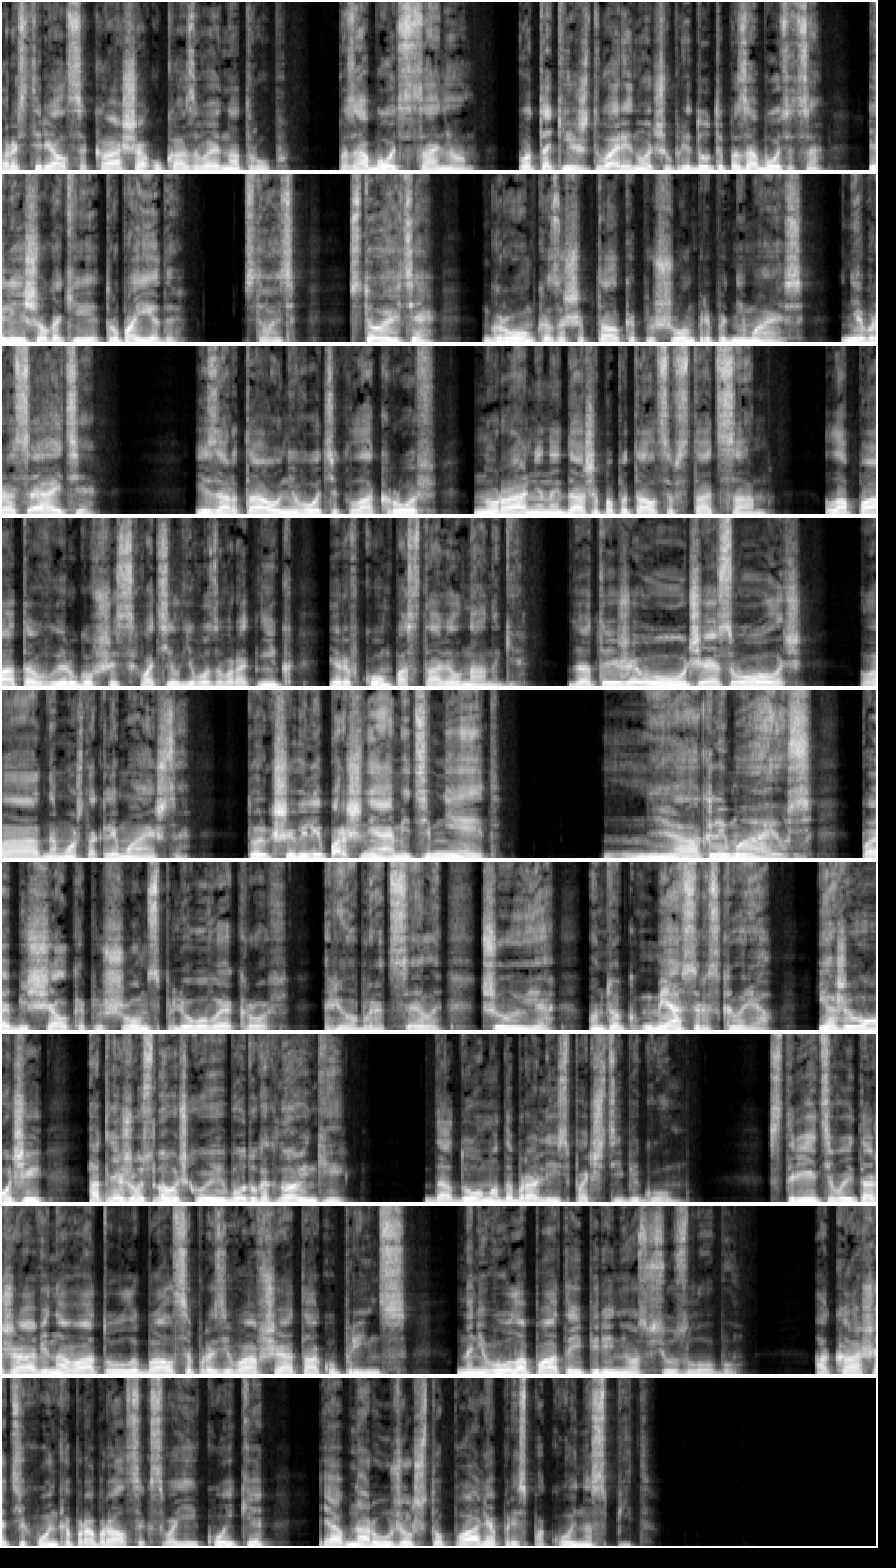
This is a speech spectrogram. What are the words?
Растерялся Каша, указывая на труп. «Позаботься о нем. Вот такие же твари ночью придут и позаботятся. Или еще какие трупоеды». «Стойте! Стойте!» Громко зашептал капюшон, приподнимаясь. «Не бросайте!» Изо рта у него текла кровь, но раненый даже попытался встать сам. Лопата, выругавшись, схватил его за воротник и рывком поставил на ноги. «Да ты живучая, сволочь! Ладно, может, оклемаешься. Только шевели поршнями, темнеет!» «Не оклемаюсь», — пообещал капюшон, сплевывая кровь. Ребра целы. Чую я. Он только мясо расковырял. Я живучий. Отлежусь ночку и буду как новенький. До дома добрались почти бегом. С третьего этажа виновато улыбался прозевавший атаку принц. На него лопатой перенес всю злобу. Акаша тихонько пробрался к своей койке и обнаружил, что Паля преспокойно спит.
